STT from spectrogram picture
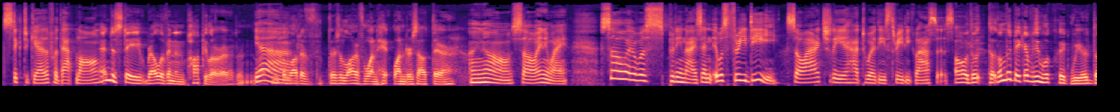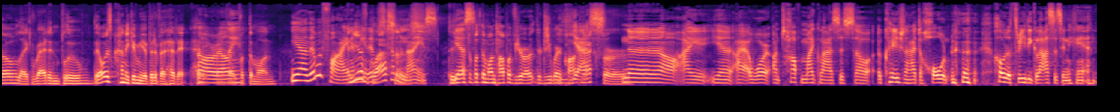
stick together for that long. And to stay relevant and popular. I think Yeah. a lot of there's a lot of one hit wonders out there. I know. So anyway, so it was pretty nice, and it was 3D. So I actually had to wear these 3D glasses. Oh, th- th- don't they make everything look like weird though? Like red and blue. They always kind of give me a bit of a headache. headache Oh, whenever I put them on. Yeah, they were fine. And I you mean, have it was glasses. kind of nice. Did you have to put them on top of your? Did you wear contacts yes. or? No, no, no, no. I yeah, I wore it on top of my glasses, so occasionally I had to hold hold the 3D glasses in hand.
